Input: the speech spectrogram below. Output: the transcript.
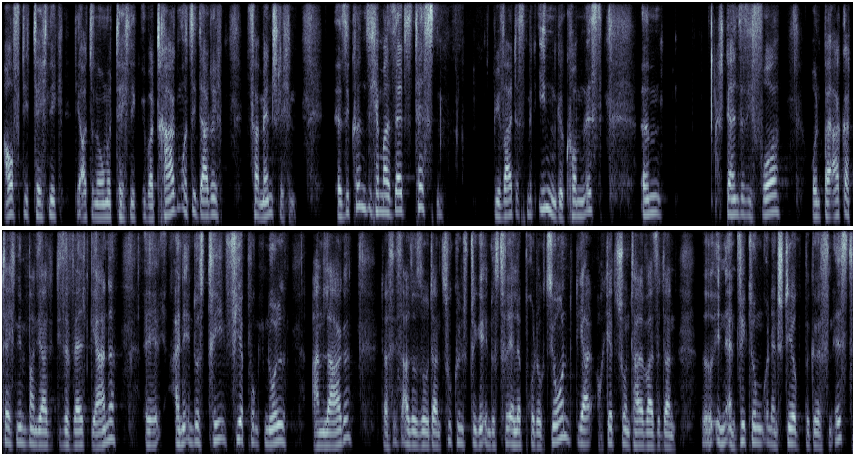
auf die Technik, die autonome Technik übertragen und sie dadurch vermenschlichen. Äh, sie können sich ja mal selbst testen, wie weit es mit Ihnen gekommen ist. Ähm, stellen Sie sich vor, und bei Ackertech nimmt man ja diese Welt gerne, äh, eine Industrie 4.0 Anlage. Das ist also so dann zukünftige industrielle Produktion, die ja auch jetzt schon teilweise dann in Entwicklung und Entstehung begriffen ist.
